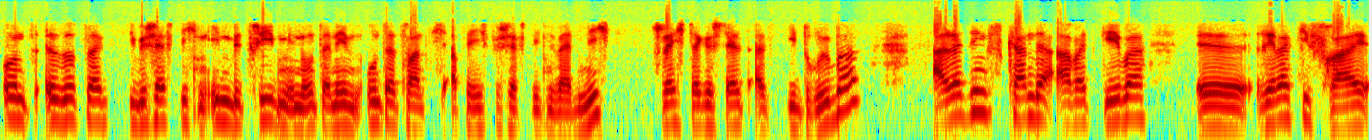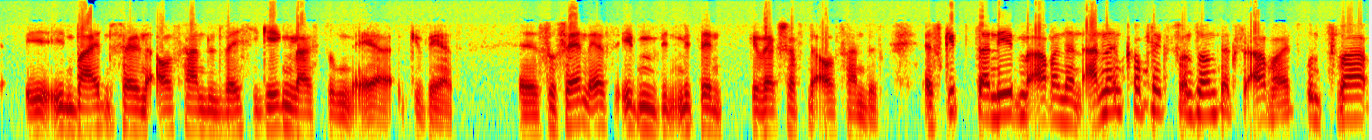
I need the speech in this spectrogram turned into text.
und äh, sozusagen die Beschäftigten in Betrieben, in Unternehmen unter 20 abhängig Beschäftigten werden nicht schlechter gestellt als die drüber. Allerdings kann der Arbeitgeber äh, relativ frei äh, in beiden Fällen aushandeln, welche Gegenleistungen er gewährt äh, sofern er es eben mit den Gewerkschaften aushandelt. Es gibt daneben aber einen anderen Komplex von Sonntagsarbeit, und zwar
